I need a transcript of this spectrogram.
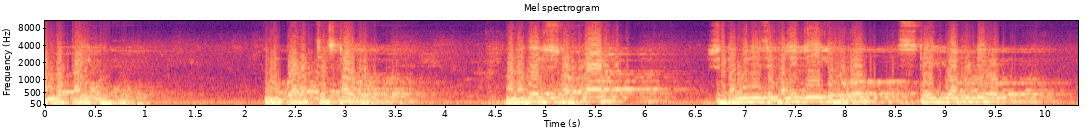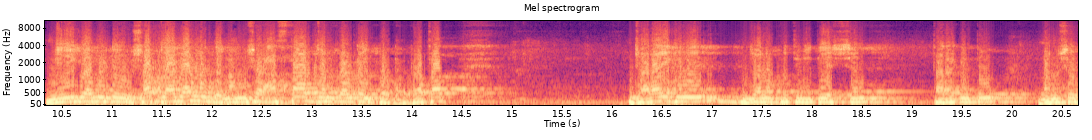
আমরা তাই করি। এবং করার চেষ্টাও করি। আমাদের সরকার, সেটা মিউনিসিপ্যালিটি হোক স্টেট গভর্নমেন্টই হোক মিনি গভর্নমেন্টই হোক সব জায়গার মধ্যে মানুষের আস্থা অর্জন করাটা ইম্পর্টেন্ট অর্থাৎ যারা এখানে জনপ্রতিনিধি এসছেন, তারা কিন্তু মানুষের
